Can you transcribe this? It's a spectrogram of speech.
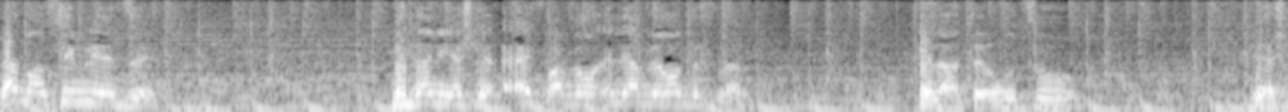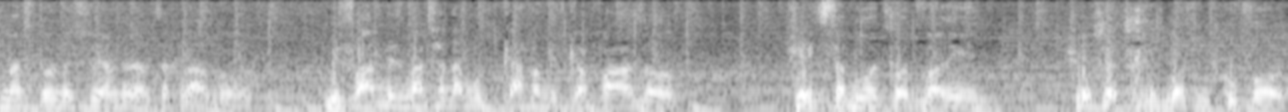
למה עושים לי את זה? מודני, יש לי, איפה עבירות? אין לי עבירות בכלל. אלא התירוץ הוא, יש מסלול מסוים שאדם צריך לעבור. בפרט בזמן שאדם מותקף במתקפה הזאת, שהצטברו אצלו דברים, שהוא עושה את חשבון של תקופות,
